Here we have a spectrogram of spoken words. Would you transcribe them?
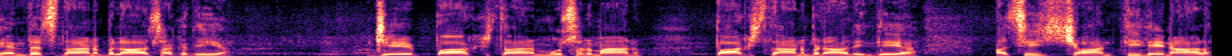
ਹਿੰਦੁਸਤਾਨ ਬੁਲਾ ਸਕਦੇ ਆ, ਜੇ ਪਾਕਿਸਤਾਨ ਮੁਸਲਮਾਨ ਪਾਕਿਸਤਾਨ ਬਣਾ ਲੈਂਦੇ ਆ, ਅਸੀਂ ਸ਼ਾਂਤੀ ਦੇ ਨਾਲ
